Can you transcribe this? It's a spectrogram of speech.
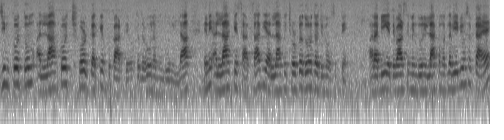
جن کو تم اللہ کو چھوڑ کر کے پکارتے ہو تو دون اللہ یعنی اللہ کے ساتھ ساتھ یا اللہ کو چھوڑ کر دونوں ترجمے ہو سکتے ہیں۔ عربی اعتبار سے مندون اللہ کا مطلب یہ بھی ہو سکتا ہے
